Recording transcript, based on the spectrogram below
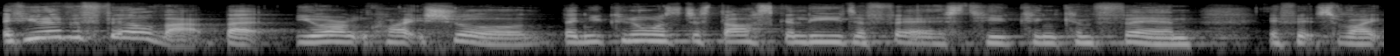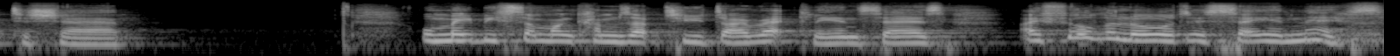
If you ever feel that, but you aren't quite sure, then you can always just ask a leader first who can confirm if it's right to share. Or maybe someone comes up to you directly and says, I feel the Lord is saying this.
